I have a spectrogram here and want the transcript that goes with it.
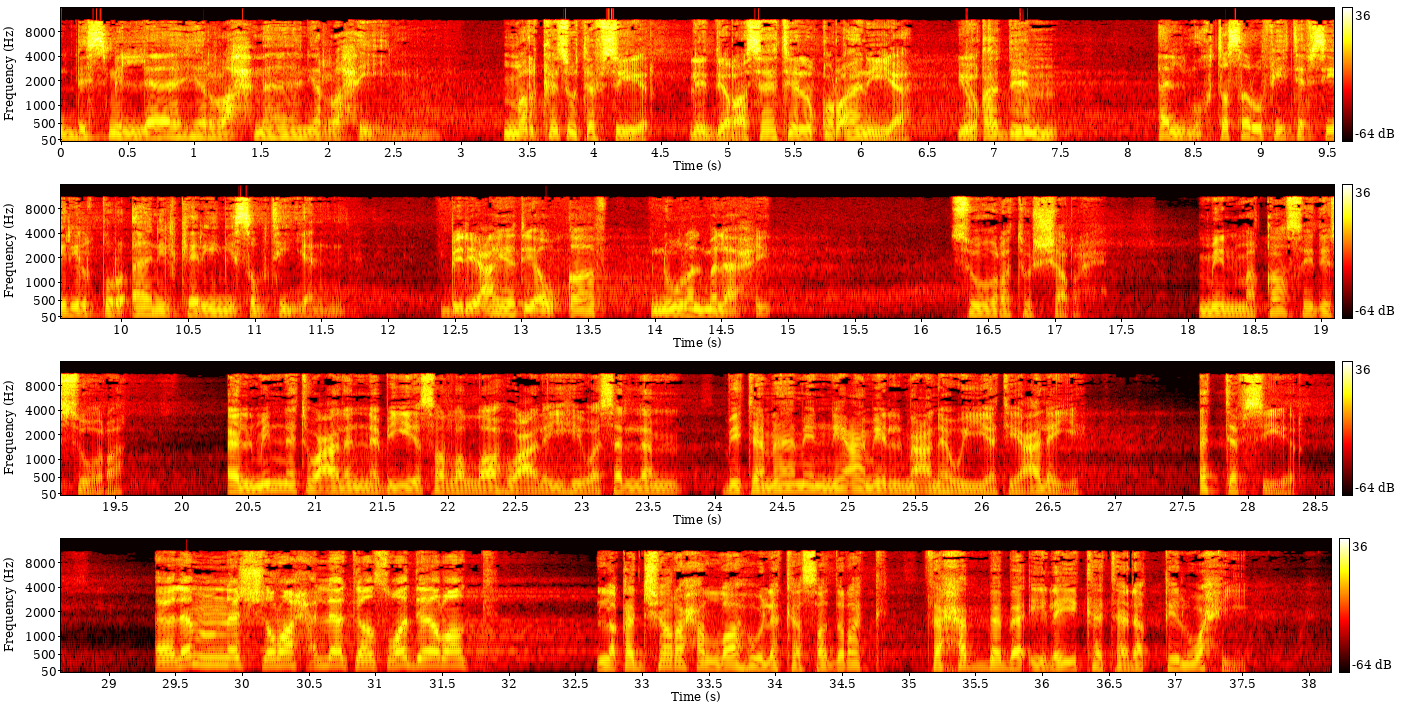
بسم الله الرحمن الرحيم. مركز تفسير للدراسات القرآنية يقدم المختصر في تفسير القرآن الكريم صوتيا. برعاية أوقاف نور الملاحي. سورة الشرح من مقاصد السورة. المنة على النبي صلى الله عليه وسلم بتمام النعم المعنوية عليه. التفسير ألم نشرح لك صدرك؟ لقد شرح الله لك صدرك فحبب إليك تلقي الوحي.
